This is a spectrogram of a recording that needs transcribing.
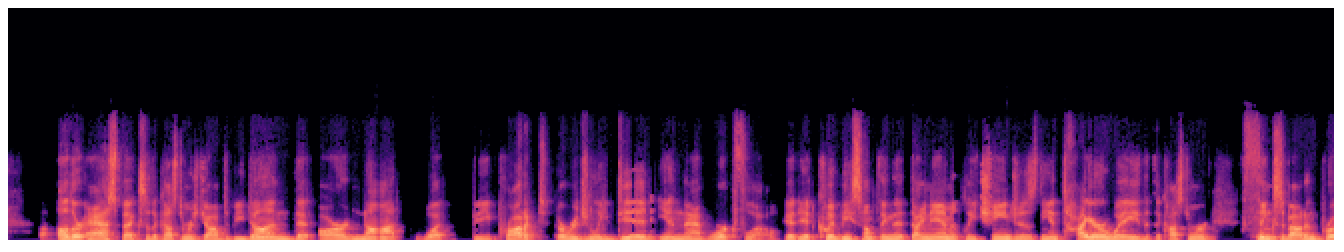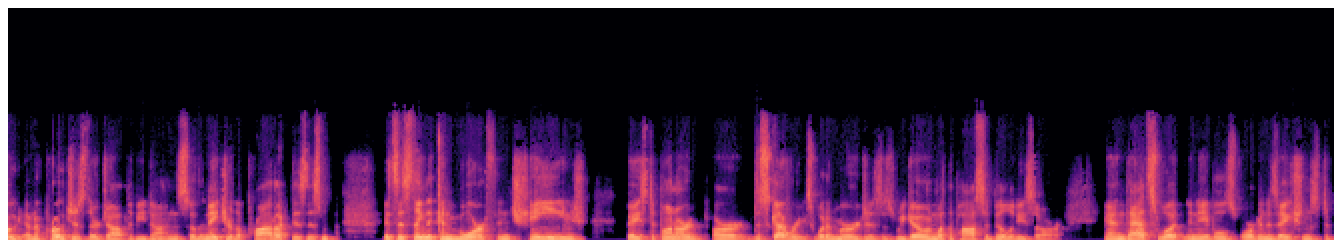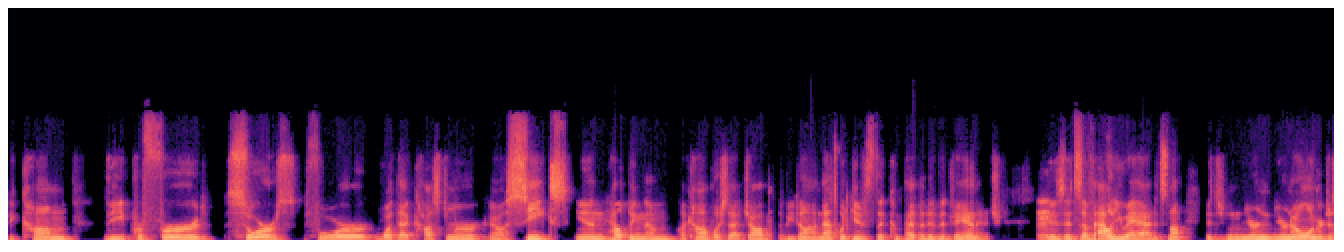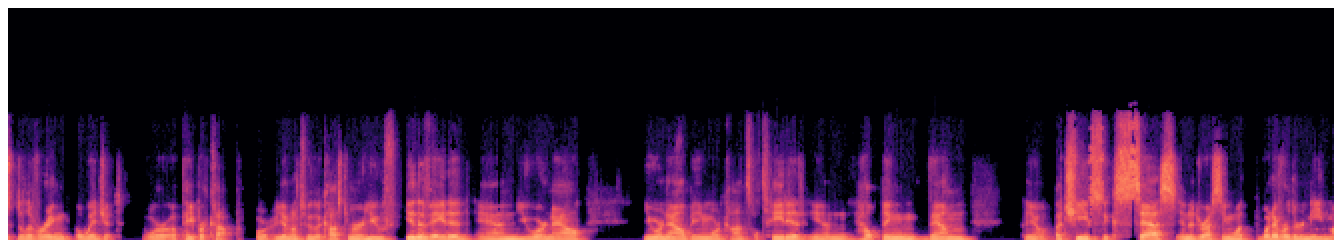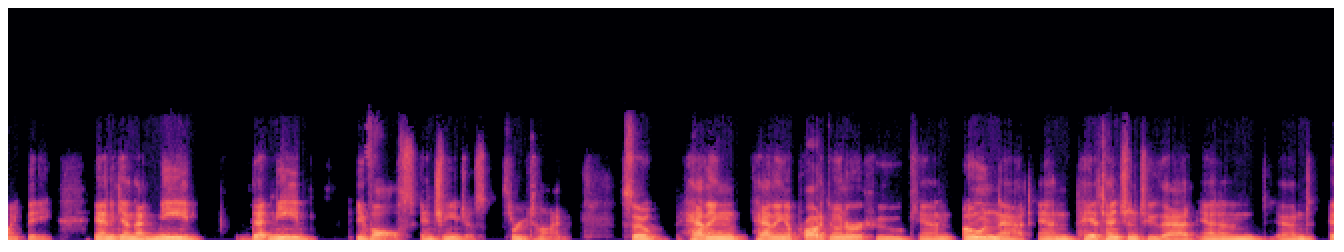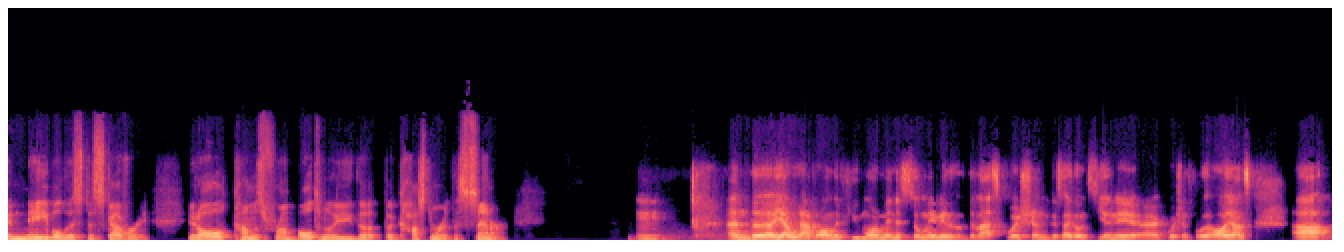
other aspects of the customer's job to be done that are not what the product originally did in that workflow. It, it could be something that dynamically changes the entire way that the customer thinks about and, pro- and approaches their job to be done. So the nature of the product is this, it's this thing that can morph and change based upon our, our discoveries, what emerges as we go and what the possibilities are. And that's what enables organizations to become the preferred source for what that customer you know, seeks in helping them accomplish that job to be done. That's what gives the competitive advantage. Mm. Is it's a value add. It's not. It's you're you're no longer just delivering a widget or a paper cup or you know to the customer. You've innovated and you are now you are now being more consultative in helping them you know achieve success in addressing what whatever their need might be. And again, that need that need evolves and changes through time. So having having a product owner who can own that and pay attention to that and and enable this discovery, it all comes from ultimately the the customer at the center. Mm. And uh, yeah, we have only a few more minutes, so maybe the last question because I don't see any uh, questions for the audience. Uh,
